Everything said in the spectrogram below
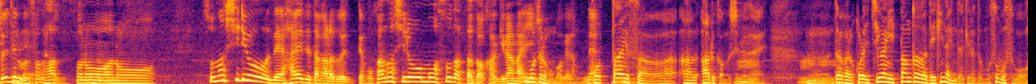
で、でもでそ、その、あの、その資料で生えてたからといって、他の城もそうだったとは限らないもちろん、わけだもんね。個体差はああるかもしれない。うん。だからこれ一概に一般化ができないんだけれども、そもそも、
